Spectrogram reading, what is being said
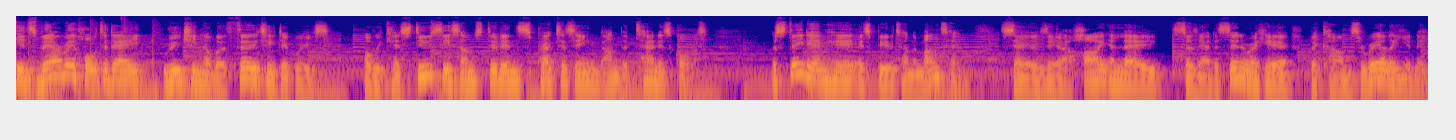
It's very hot today, reaching over 30 degrees, but we can still see some students practicing on the tennis court. The stadium here is built on a mountain, so they are high and low, so that the scenery here becomes really unique.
